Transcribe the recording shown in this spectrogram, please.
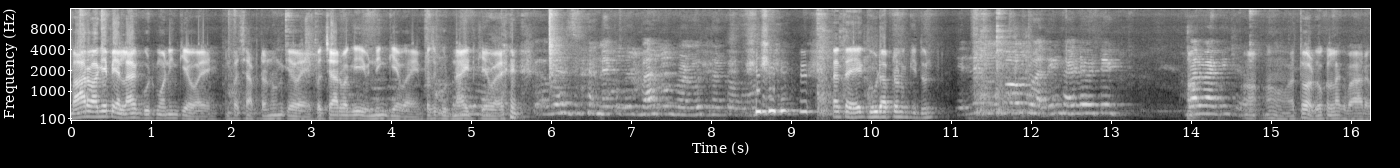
બાર વાગે પહેલાં ગુડ મોર્નિંગ કહેવાય પછી આફ્ટરનૂન કહેવાય પછી ચાર વાગે ઇવનિંગ કહેવાય પછી ગુડ નાઇટ કહેવાય. તો એક ગુડ આફ્ટરનૂન કીધું હું તે ને અડધો કલાક વાર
